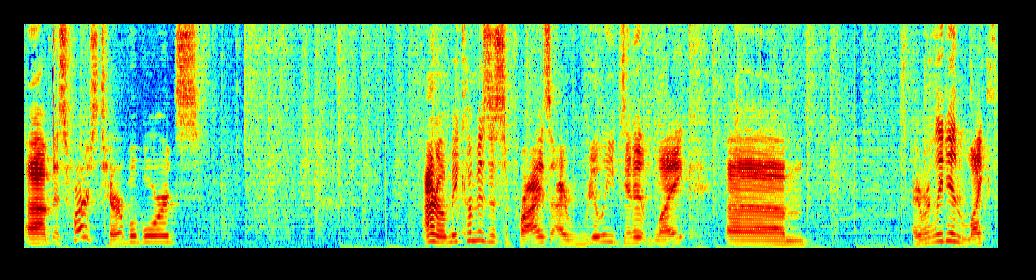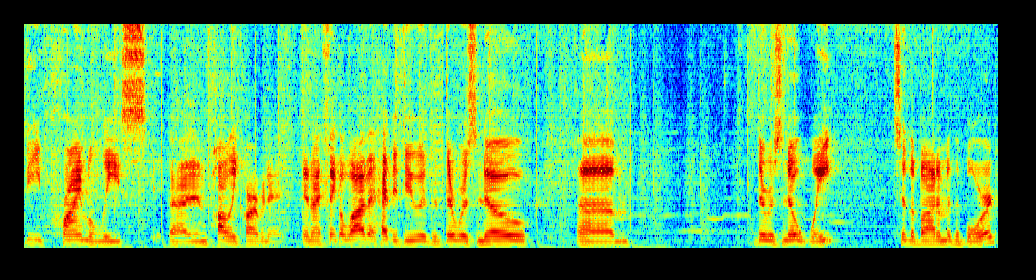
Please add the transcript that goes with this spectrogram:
Um, as far as terrible boards, I don't know. It may come as a surprise. I really didn't like. Um, I really didn't like the Prime Elise uh, in polycarbonate, and I think a lot of that had to do with that there was no, um, there was no weight to the bottom of the board,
